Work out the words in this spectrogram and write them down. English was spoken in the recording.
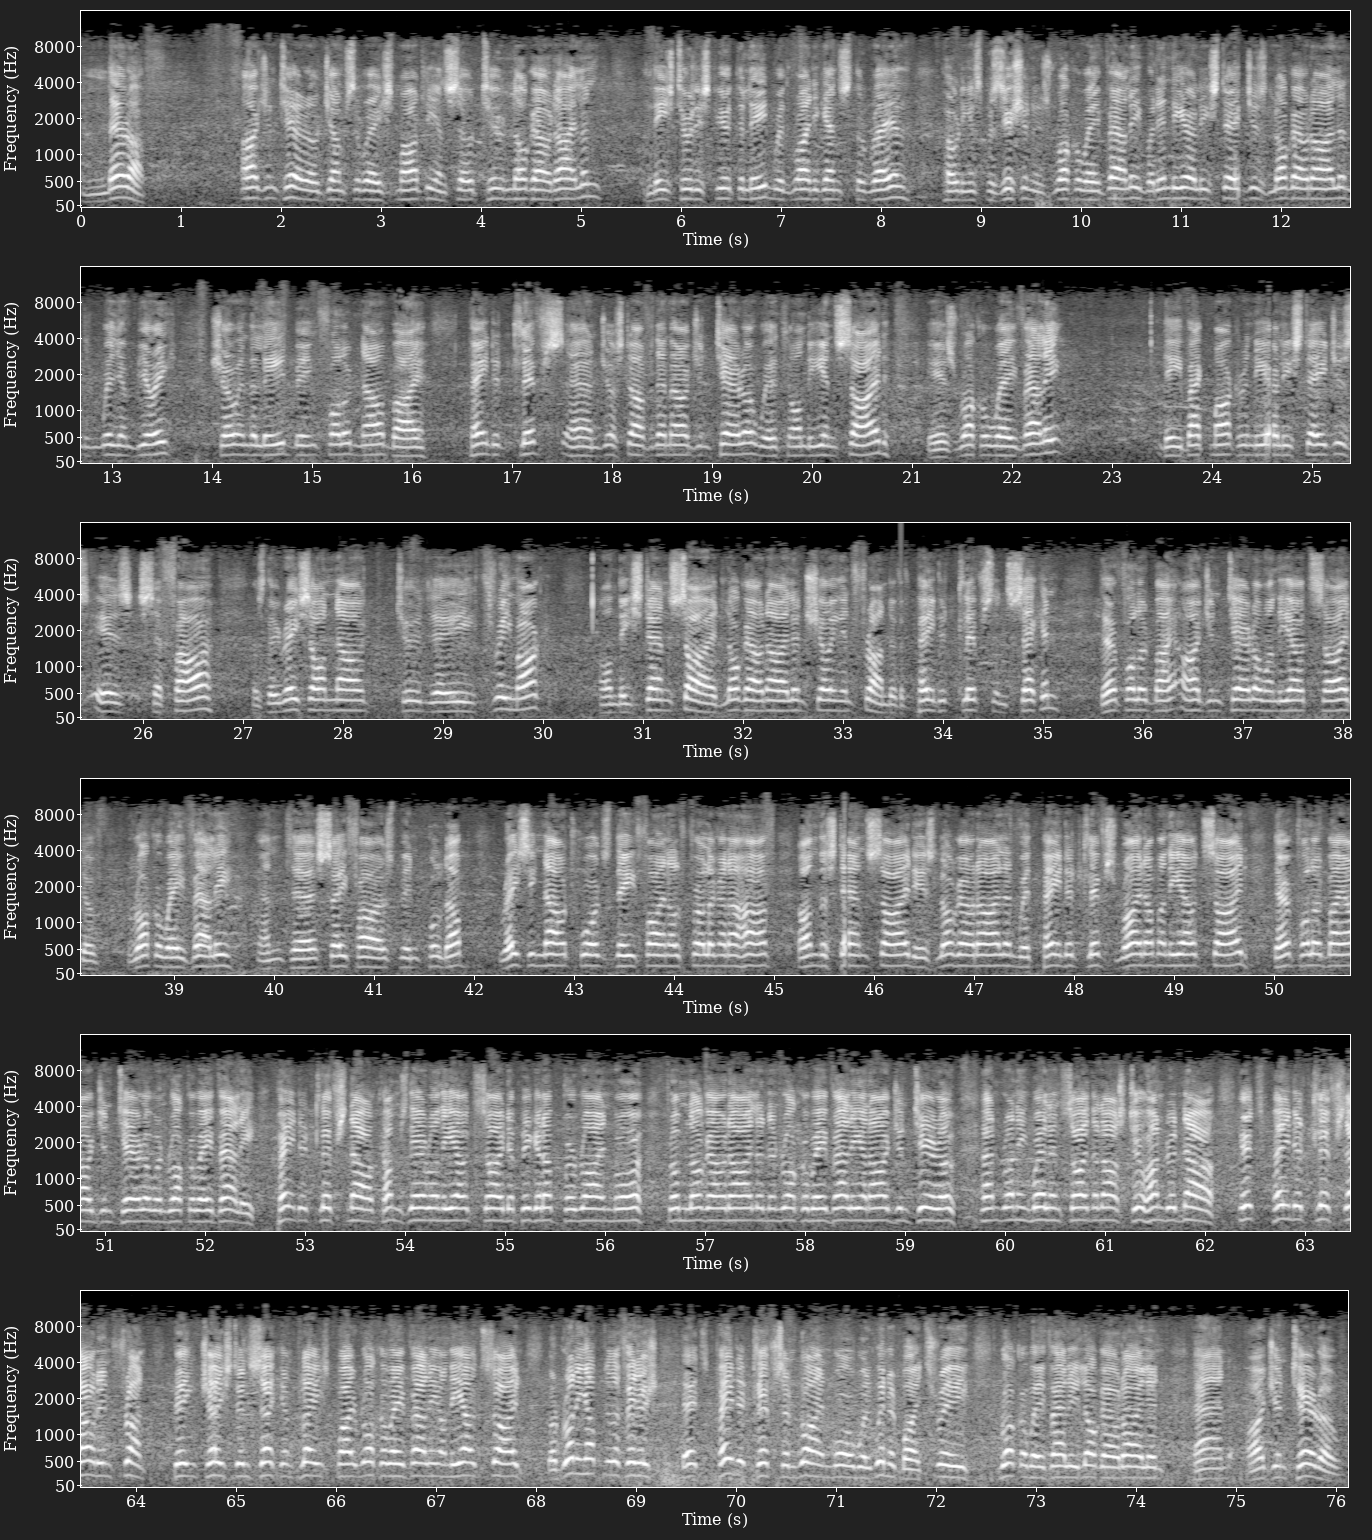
And they're off. Argentero jumps away smartly, and so too Logout Island. And these two dispute the lead with right against the rail. Holding his position is Rockaway Valley, but in the early stages, Logout Island and William Buick show in the lead, being followed now by Painted Cliffs, and just after them Argentero with on the inside is Rockaway Valley. The back marker in the early stages is Safar as they race on now to the three mark on the stand side. Logout Island showing in front of the Painted Cliffs in second. They're followed by Argentero on the outside of Rockaway Valley, and uh, Safar has been pulled up. Racing now towards the final furlong and a half. On the stand side is Logout Island with Painted Cliffs right up on the outside. They're followed by Argentero and Rockaway Valley. Painted Cliffs now comes there on the outside to pick it up for Ryan Moore from Logout Island and Rockaway Valley and Argentero and running well inside the last 200 now. It's Painted Cliffs out in front being chased in second place by Rockaway Valley on the outside. But running up to the finish, it's Painted Cliffs and Ryan Moore will win it by three. Rockaway Valley, Logout Island, and Argentero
